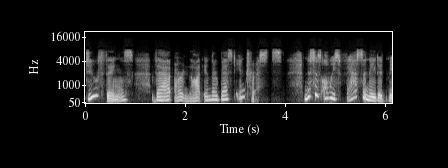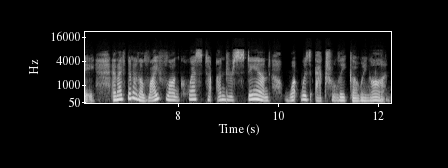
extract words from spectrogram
do things that are not in their best interests? And this has always fascinated me, and I've been on a lifelong quest to understand what was actually going on.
